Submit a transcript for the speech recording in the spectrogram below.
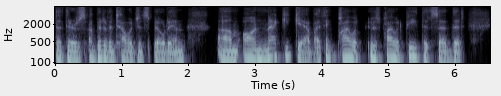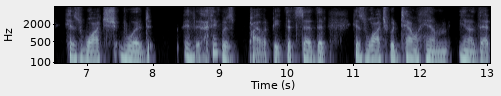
that there's a bit of intelligence built in. Um, on mac geek gab i think pilot it was pilot pete that said that his watch would i think it was pilot pete that said that his watch would tell him you know that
